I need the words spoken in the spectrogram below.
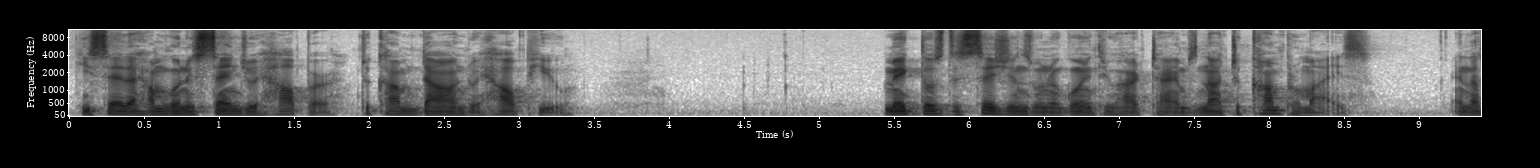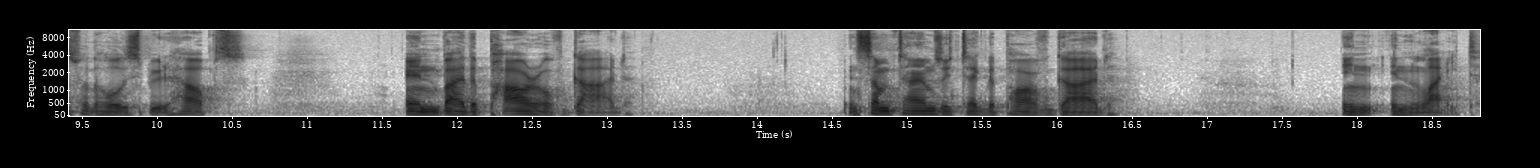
he said that I'm going to send you a helper to come down to help you make those decisions when we're going through hard times, not to compromise. And that's what the Holy Spirit helps. And by the power of God. And sometimes we take the power of God in, in light,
